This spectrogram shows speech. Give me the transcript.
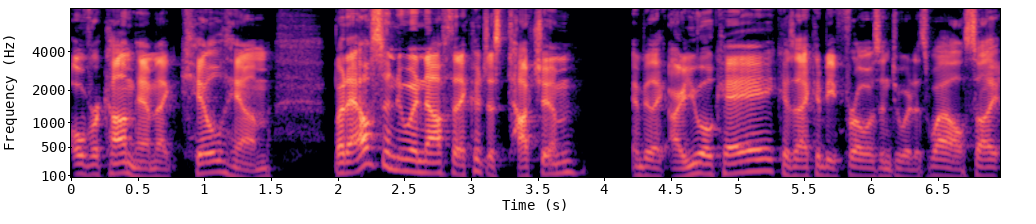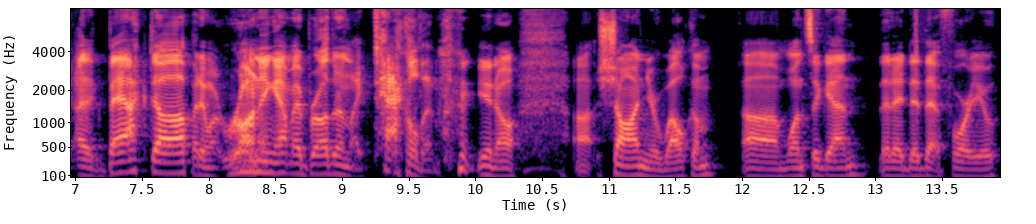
overcome him, like kill him. But I also knew enough that I could just touch him and be like, Are you okay? Because I could be frozen to it as well. So I, I, backed up and I went running at my brother and like tackled him. you know, uh, Sean, you're welcome um, once again that I did that for you.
